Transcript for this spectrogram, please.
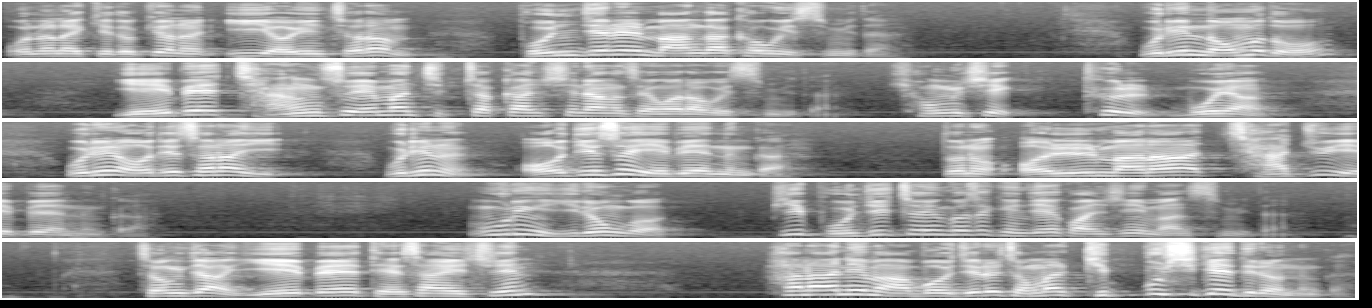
오늘날 기독교는 이 여인처럼 본질을 망각하고 있습니다. 우리는 너무도 예배 장소에만 집착한 신앙생활하고 있습니다. 형식, 틀, 모양. 우리는 어디서나 우리는 어디서 예배했는가 또는 얼마나 자주 예배했는가. 우리는 이런 것 비본질적인 것에 굉장히 관심이 많습니다. 정작 예배의 대상이신 하나님 아버지를 정말 기쁘시게 드렸는가?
